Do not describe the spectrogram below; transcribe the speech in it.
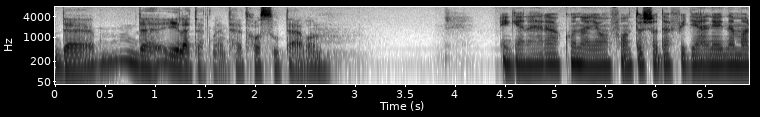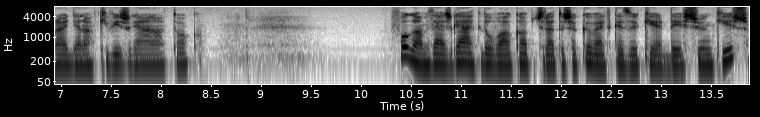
de, de életet menthet hosszú távon. Igen, erre akkor nagyon fontos odafigyelni, hogy ne maradjanak kivizsgálatok. Fogamzásgátlóval kapcsolatos a következő kérdésünk is.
